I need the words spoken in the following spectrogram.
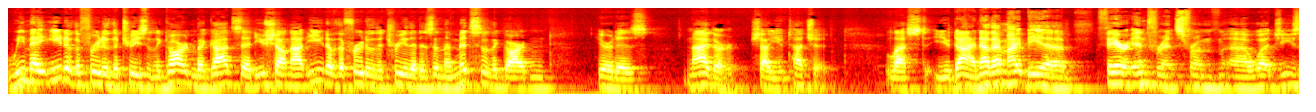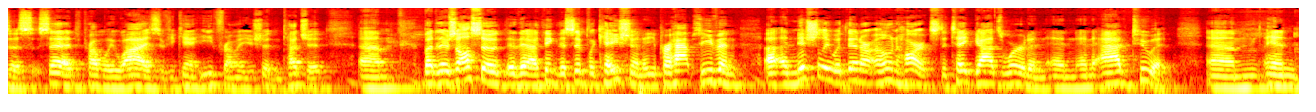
We may eat of the fruit of the trees in the garden, but God said, You shall not eat of the fruit of the tree that is in the midst of the garden. Here it is, neither shall you touch it, lest you die. Now, that might be a fair inference from uh, what Jesus said. Probably wise. If you can't eat from it, you shouldn't touch it. Um, but there's also, I think, this implication, perhaps even uh, initially within our own hearts, to take God's word and, and, and add to it. Um, and,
